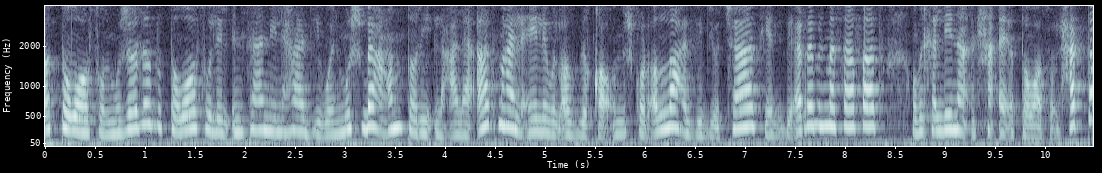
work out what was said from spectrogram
التواصل مجرد التواصل الإنساني الهادي والمشبع عن طريق العلاقات مع العيلة والأصدقاء. ونشكر الله على الفيديو تشات يلي بيقرب المسافات وبيخلينا نحقق التواصل حتى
